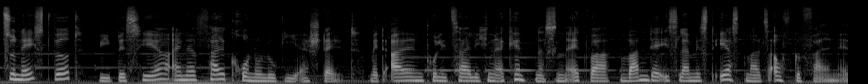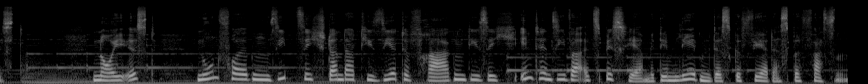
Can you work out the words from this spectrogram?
Zunächst wird, wie bisher, eine Fallchronologie erstellt, mit allen polizeilichen Erkenntnissen, etwa wann der Islamist erstmals aufgefallen ist. Neu ist, nun folgen 70 standardisierte Fragen, die sich intensiver als bisher mit dem Leben des Gefährders befassen.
